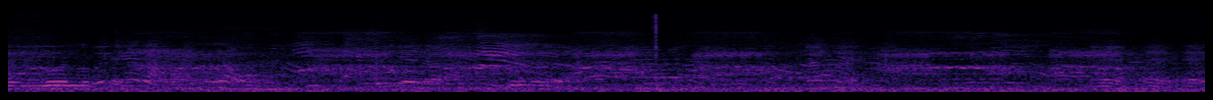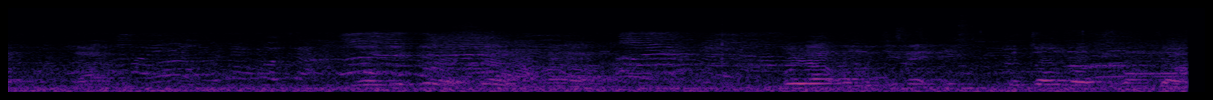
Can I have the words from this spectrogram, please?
Oh, 哦，上面还有一只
